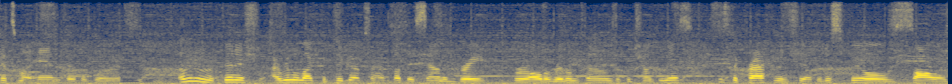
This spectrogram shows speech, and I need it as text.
Fits my hand perfectly. Other than the finish, I really like the pickups. I thought they sounded great for all the rhythm tones, like the chunkiness. Just the craftsmanship, it just feels solid.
